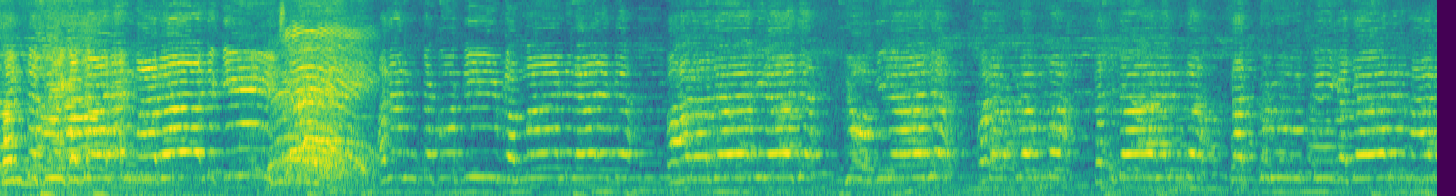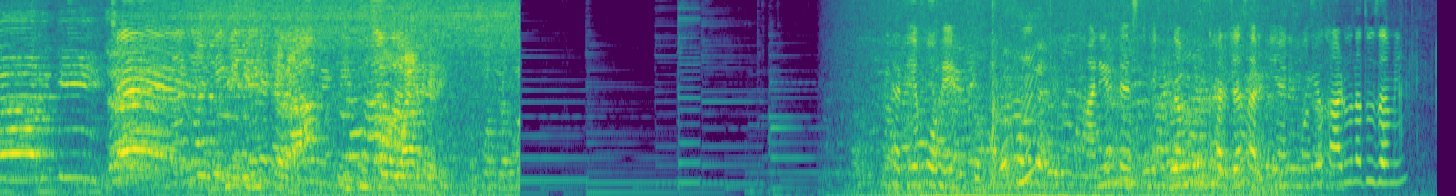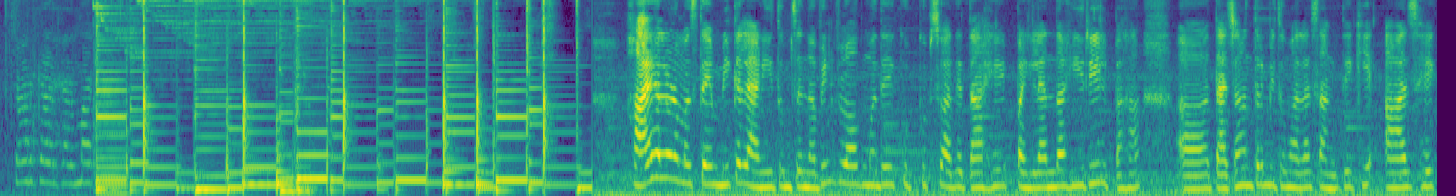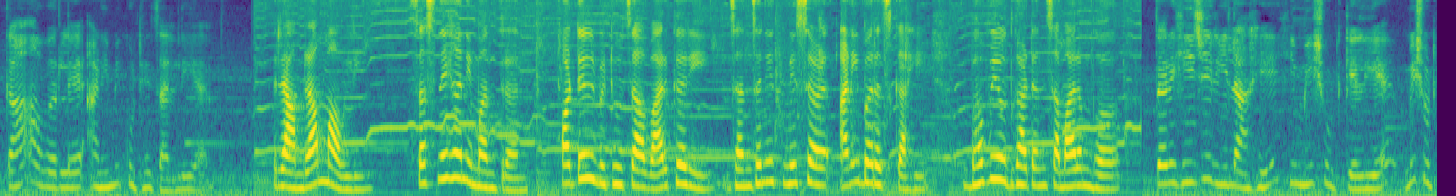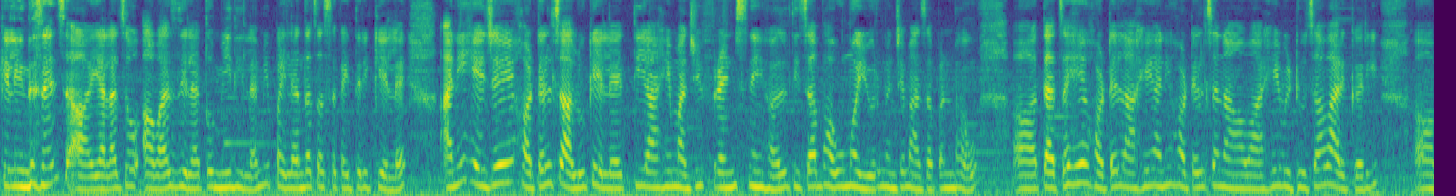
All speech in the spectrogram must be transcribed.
संत श्री गजानन महाराज की। अनंत कोटी ब्रह्मांड नायक महाराजाधिराज योगीराज परब्रह्म सच्चिदानंद सद्गुरु श्री गजानन महाराज की। खातीये पोहे. हं? आणि टेस्ट एकदम घरच्यासारखी आणि मस्त. काढू ना तुझा मी. हाय हॅलो नमस्ते. मी कल्याणी. तुमचं नवीन व्लॉगमध्ये खूप खूप स्वागत आहे. पहिल्यांदा ही रील पहा त्याच्यानंतर मी तुम्हाला सांगते की आज हे का आवरले आणि मी कुठे चालली आहे. रामराम माऊली. सस्नेह निमंत्रण. हॉटेल विठूचा वारकरी झणझणीत मिसळ आणि बरंच काही. भव्य उद्घाटन समारंभ. तर ही जी रील आहे ही मी शूट केली आहे. मी शूट केली इन द सेन्स याला जो आवाज दिला तो मी दिला. मी पहिल्यांदाच असं काहीतरी केलं आहे आणि हे जे हॉटेल चालू केलं आहे ती आहे माझी फ्रेंड स्नेहल तिचा भाऊ मयूर म्हणजे माझा पण भाऊ. त्याचं हे हॉटेल आहे आणि हॉटेलचं नाव आहे विठूचा वारकरी.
